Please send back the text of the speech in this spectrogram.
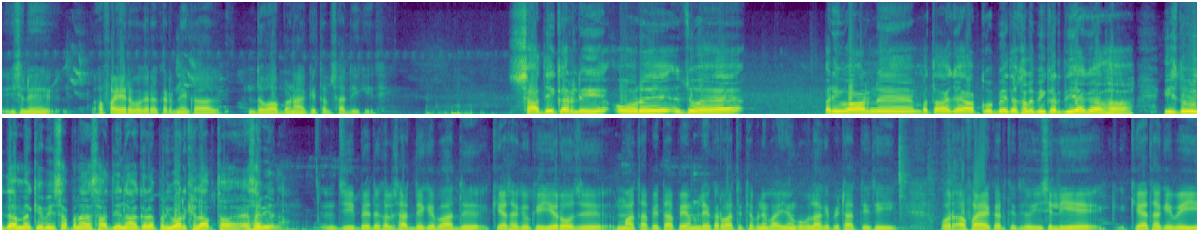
इसने एफ़ वगैरह करने का दबाव बना के तब शादी की थी। शादी कर ली और जो है परिवार ने बताया गया आपको बेदखल भी कर दिया गया था। इस दुविधा में कि भाई सपना शादी ना करे परिवार खिलाफ था। ऐसा भी है ना? जी बेदखल शादी के बाद किया था क्योंकि ये रोज़ माता पिता पे हमले करवाती थी अपने भाइयों को बुला के पिटाती थी और अफवाह करती थी। तो इसलिए किया था कि भाई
